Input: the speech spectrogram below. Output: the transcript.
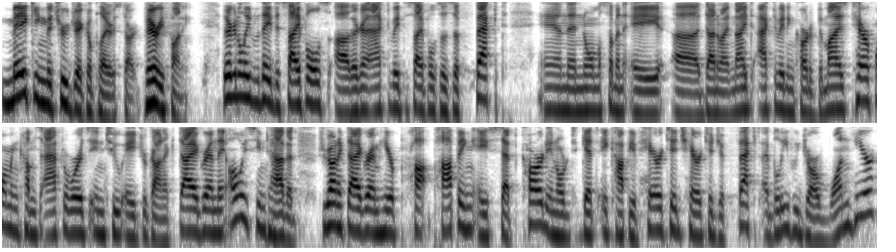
making the true Draco players start. Very funny. They're going to lead with a Disciples. Uh, they're going to activate Disciples as effect, and then normal summon a uh, Dinomight Knight, activating Card of Demise. Terraforming comes afterwards into a Dragonic Diagram. They always seem to have it. Dragonic Diagram here, pop popping a set card in order to get a copy of Heritage. Heritage effect. I believe we draw one here.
